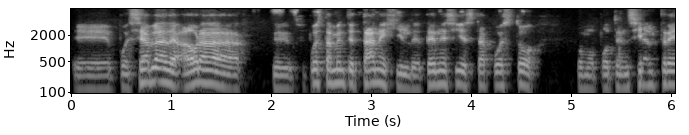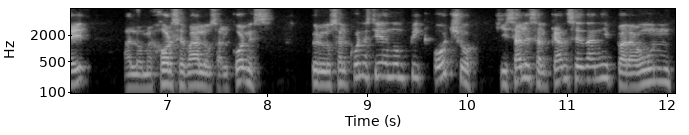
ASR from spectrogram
Eh, pues se habla de ahora supuestamente Tannehill de Tennessee está puesto como potencial trade, a lo mejor se va a los halcones. Pero los halcones tienen un pick 8. Quizá les alcance, Dani, para un,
